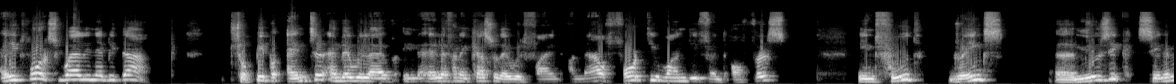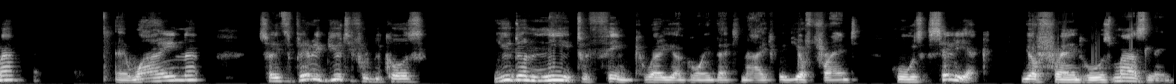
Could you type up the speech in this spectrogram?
And it works well in EBITDA. So people enter and they will have in Elephant and Castle, they will find now 41 different offers in food, drinks, uh, music, cinema, uh, wine. So it's very beautiful because you don't need to think where you are going that night with your friend who's celiac, your friend who's Muslim,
